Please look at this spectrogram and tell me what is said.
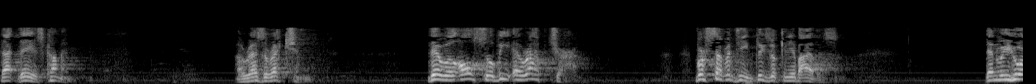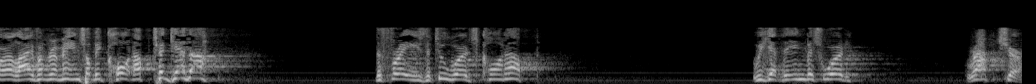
That day is coming. A resurrection. There will also be a rapture. Verse 17, please look in your Bibles. Then we who are alive and remain shall be caught up together. The phrase, the two words caught up. We get the English word rapture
